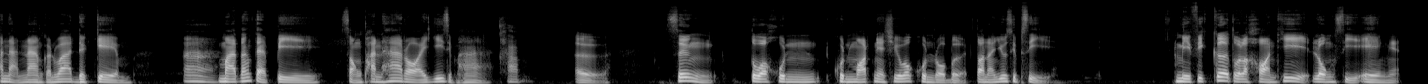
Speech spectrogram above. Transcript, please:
ขนานนามกันว่า The Game อ่ามาตั้งแต่ปี 2525 ครับ เออ ซึ่งตัวคุณคุณมอสเนี่ยชื่อว่าคุณโรเบิร์ตตอนอายุสิบสี่มีฟิกเกอร์ตัวละครที่ลงสีเองเนี่ย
